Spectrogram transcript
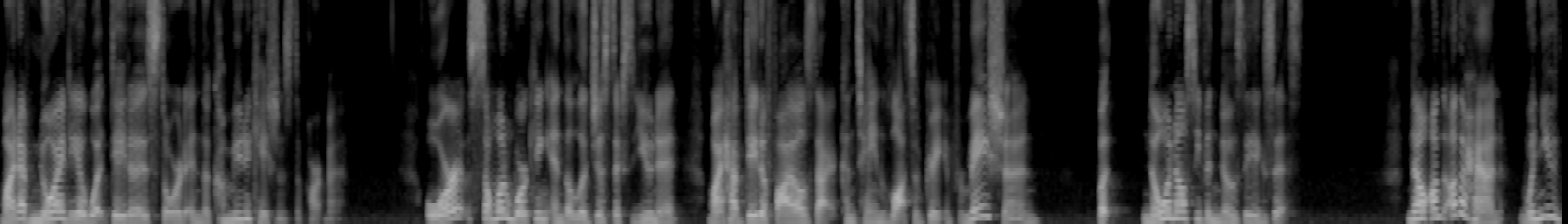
might have no idea what data is stored in the communications department. Or someone working in the logistics unit might have data files that contain lots of great information, no one else even knows they exist. Now, on the other hand, when you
